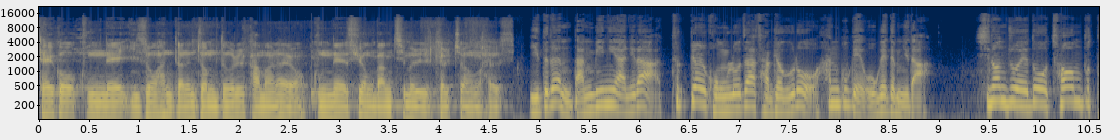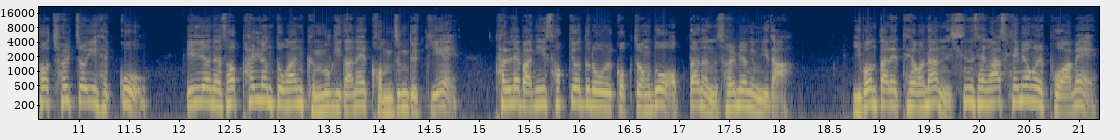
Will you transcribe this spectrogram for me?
대거 국내에 이송한다는 점 등을 감안하여 국내 수용 방침을 결정하였습니다. 이들은 난민이 아니라 특별 공로자 자격으로 한국에 오게 됩니다. 신원조회도 처음부터 철저히 했고 1년에서 8년 동안 근무 기간에 검증됐기에 탈레반이 섞여 들어올 걱정도 없다는 설명입니다. 이번 달에 태어난 신생아 3명을 포함해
